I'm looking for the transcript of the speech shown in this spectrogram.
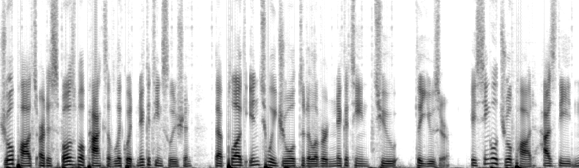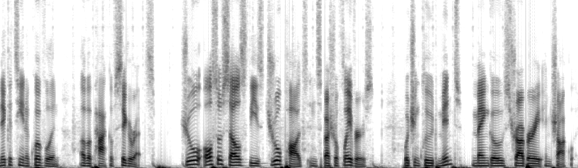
Juul Pods are disposable packs of liquid nicotine solution that plug into a Juul to deliver nicotine to the user. A single Juul Pod has the nicotine equivalent of a pack of cigarettes. Juul also sells these Juul Pods in special flavors, which include mint, mango, strawberry, and chocolate.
